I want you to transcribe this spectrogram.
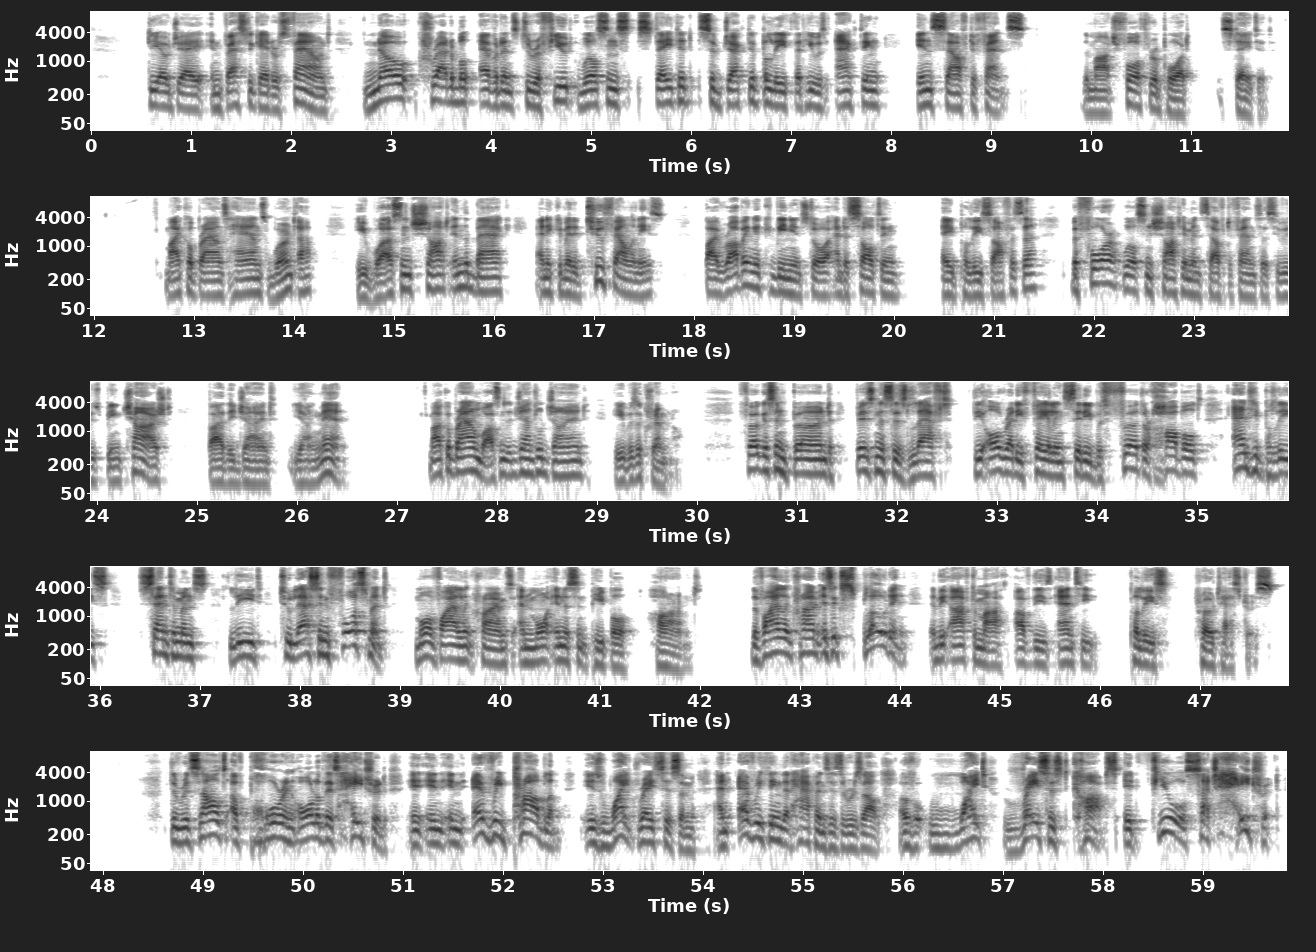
DOJ investigators found no credible evidence to refute Wilson's stated subjective belief that he was acting in self-defense the March 4th report stated. Michael Brown's hands weren't up, he wasn't shot in the back, and he committed two felonies by robbing a convenience store and assaulting a police officer before Wilson shot him in self-defense as he was being charged by the giant young man. Michael Brown wasn't a gentle giant, he was a criminal. Ferguson burned, businesses left, the already failing city was further hobbled, anti-police sentiments lead to less enforcement more violent crimes and more innocent people harmed. The violent crime is exploding in the aftermath of these anti-police protesters. The result of pouring all of this hatred in, in, in, every problem is white racism, and everything that happens is the result of white racist cops. It fuels such hatred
